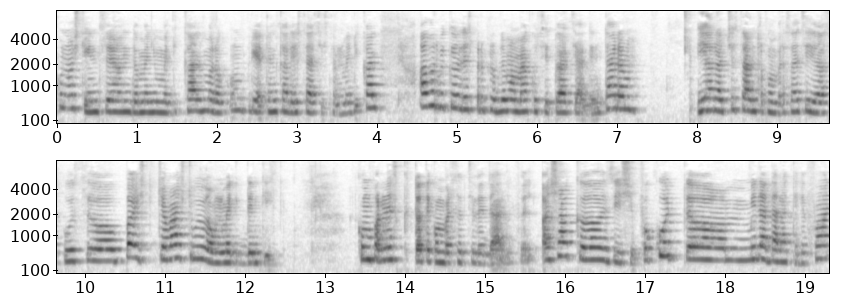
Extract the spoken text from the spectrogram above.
cunoștințe în domeniul medical, mă rog, un prieten care este asistent medical, a vorbit cu el despre problema mea cu situația dentară, iar acesta într-o conversație i-a spus, băi, ceva știu eu, un medic dentist. Cum pornesc toate conversațiile de altfel. Așa că zi și făcut, uh, mi l-a dat la telefon,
